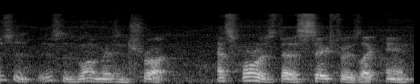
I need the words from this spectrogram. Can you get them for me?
This is this is one amazing truck. Has four wheels instead of six wheels like in.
